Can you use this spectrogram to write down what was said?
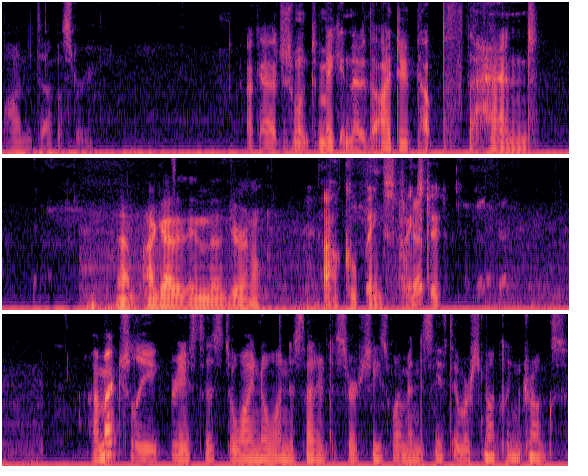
behind the tapestry. Okay, I just want to make it note that I do pick up the hand. Um, I got it in the journal. Oh, cool beans. Thanks, Okay. dude. I'm actually curious as to why no one decided to search these women to see if they were smuggling drugs.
